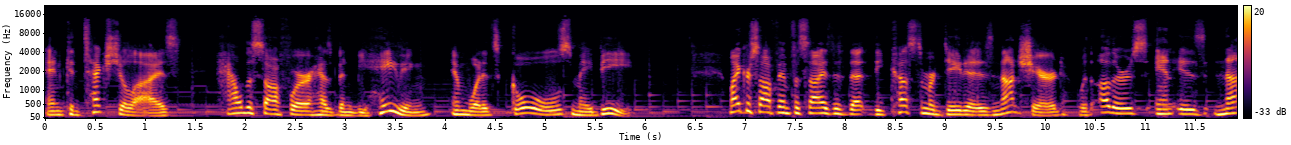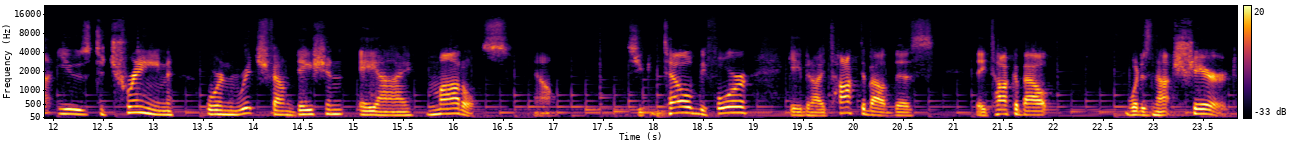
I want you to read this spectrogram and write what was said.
and contextualize how the software has been behaving and what its goals may be. Microsoft emphasizes that the customer data is not shared with others and is not used to train or enrich foundation AI models. Now, as you can tell before, Gabe and I talked about this. They talk about what is not shared,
